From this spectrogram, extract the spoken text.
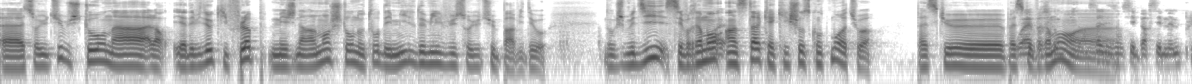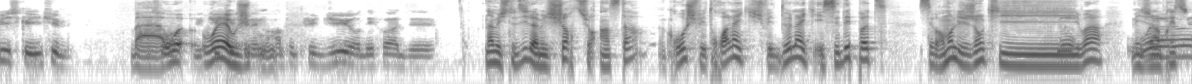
Euh, sur YouTube, je tourne à. Alors, il y a des vidéos qui flopent, mais généralement, je tourne autour des 1000-2000 vues sur YouTube par vidéo. Donc, je me dis, c'est vraiment Ouais. Insta qui a quelque chose contre moi, tu vois. Parce que, parce Ouais, que vraiment. Ça, les gens s'est percé même plus que YouTube. bah, ouais. YouTube, ouais, ou c'est je- même un peu plus dur, des fois, de. Non, mais je te dis, là, mes shorts sur Insta, gros, je fais 3 likes, je fais 2 likes, et c'est des potes. C'est vraiment les gens qui. Voilà. Mais j'ai l'impression.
